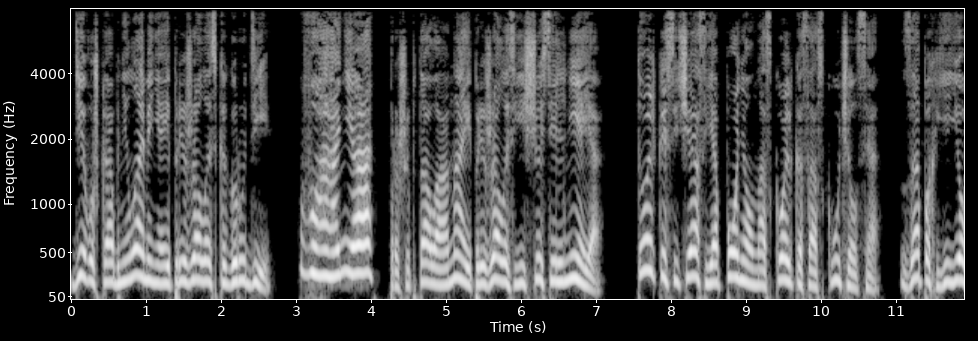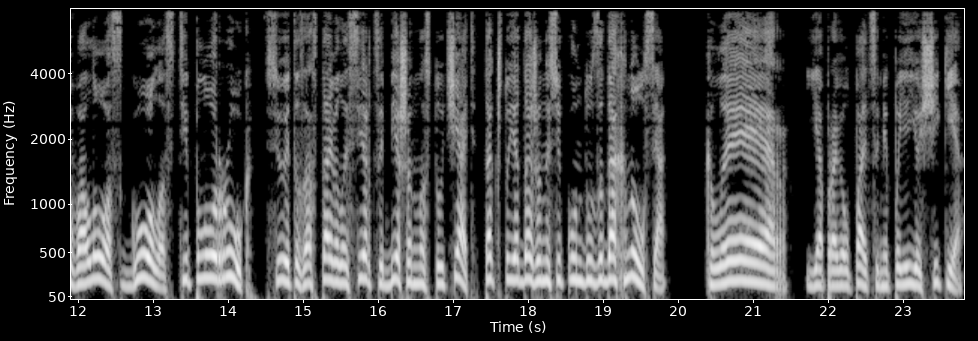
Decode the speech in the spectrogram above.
Девушка обняла меня и прижалась к груди. «Ваня!» — прошептала она и прижалась еще сильнее. Только сейчас я понял, насколько соскучился. Запах ее волос, голос, тепло рук — все это заставило сердце бешено стучать, так что я даже на секунду задохнулся. «Клэр!» — я провел пальцами по ее щеке.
